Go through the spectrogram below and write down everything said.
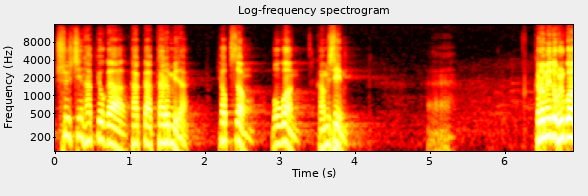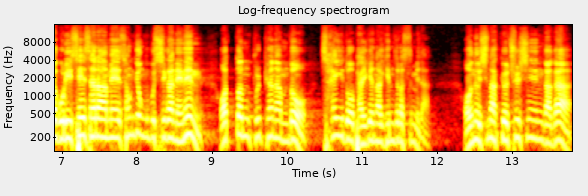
출신 학교가 각각 다릅니다. 협성, 목원, 감신. 그럼에도 불구하고 우리 세 사람의 성경 공부 시간에는 어떤 불편함도 차이도 발견하기 힘들었습니다. 어느 신학교 출신인가가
